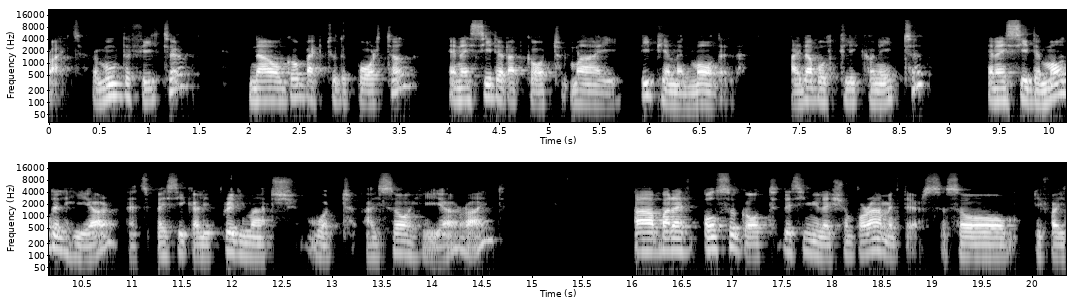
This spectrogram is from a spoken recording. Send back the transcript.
Right, remove the filter. Now go back to the portal, and I see that I've got my BPMN model. I double click on it, and I see the model here. That's basically pretty much what I saw here, right? Uh, but I've also got the simulation parameters. So if I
